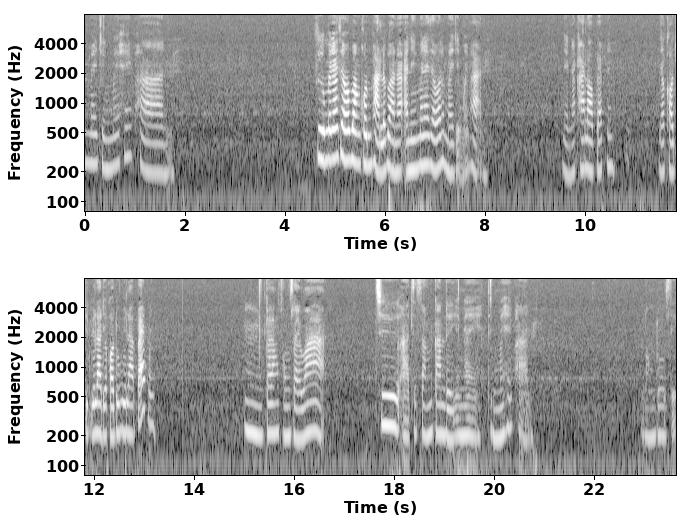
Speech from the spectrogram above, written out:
ำไมถึงไม่ให้ผ่าน คือไม่แน่ใจว่าบางคนผ่านหรือเปล่านะ อันนี้ไม่แน่ใจว่าทำไมถึงไม่ผ่านเดี๋ยนะคะ รอแป๊บนึง เดี๋ยวขอหยุดเวลา เดี๋ยวขอดูเวลาแป๊บนึง อืมกำลังสงสัยว่า ชื่ออาจจะซ้ำกันหรือยังไง ถึงไม่ให้ผ่าน ลองดูสิ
